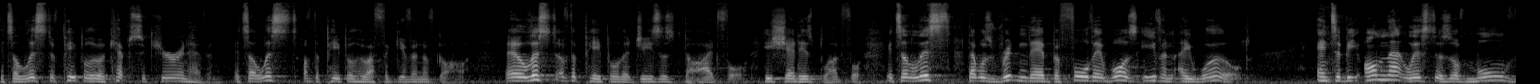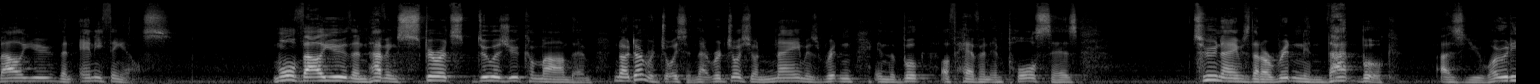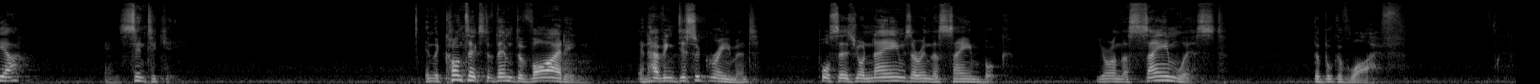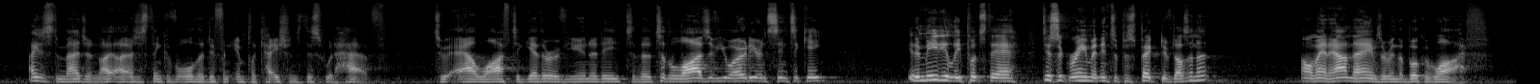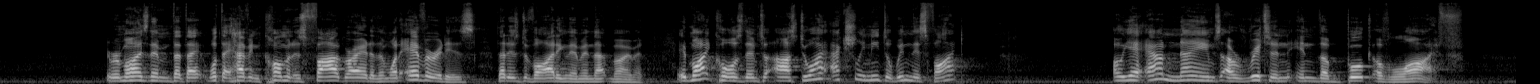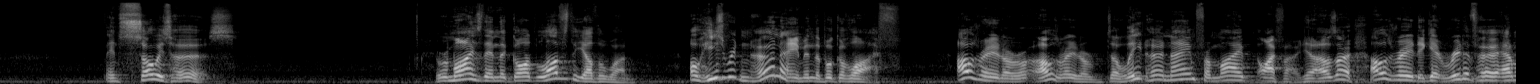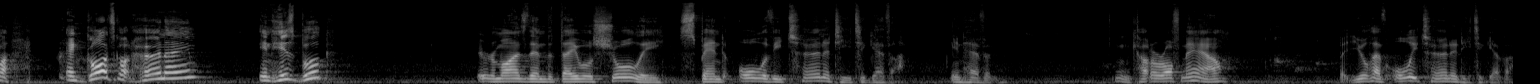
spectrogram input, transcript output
It's a list of people who are kept secure in heaven. It's a list of the people who are forgiven of God. A list of the people that Jesus died for, he shed his blood for. It's a list that was written there before there was even a world. And to be on that list is of more value than anything else. More value than having spirits do as you command them. No, don't rejoice in that. Rejoice, your name is written in the book of heaven. And Paul says, two names that are written in that book as Euodia and Syntyche. In the context of them dividing and having disagreement, Paul says, Your names are in the same book. You're on the same list, the book of life. I just imagine, I, I, just think of all the different implications this would have to our life together of unity, to the, to the lives of Euodia and Syntyche. It immediately puts their disagreement into perspective, doesn't it? Oh man, our names are in the book of life. It reminds them that they, what they have in common is far greater than whatever it is that is dividing them in that moment. It might cause them to ask, Do I actually need to win this fight? Oh, yeah, our names are written in the book of life and so is hers. It reminds them that God loves the other one. Oh, he's written her name in the book of life. I was ready to, I was ready to delete her name from my iPhone. You know, I was, I was ready to get rid of her out of my. And God's got her name in his book. It reminds them that they will surely spend all of eternity together in heaven. You can cut her off now, but you'll have all eternity together.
